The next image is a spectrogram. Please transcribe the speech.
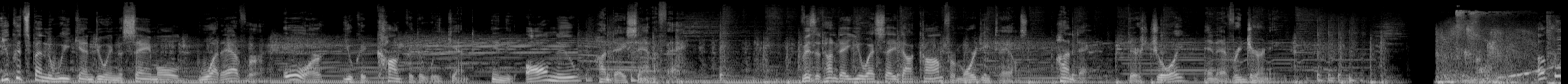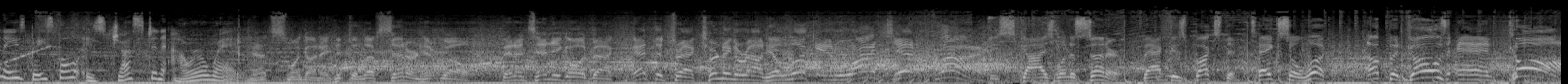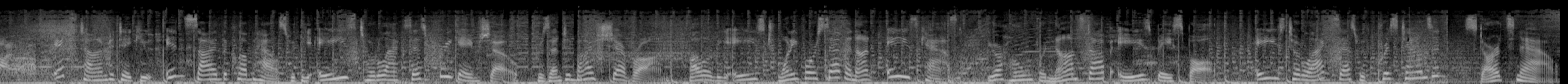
You could spend the weekend doing the same old whatever, or you could conquer the weekend in the all-new Hyundai Santa Fe. Visit HyundaiUSA.com for more details. Hyundai, there's joy in every journey. Oakland A's baseball is just an hour away. And that swung on it, hit the left center and hit well. Benintendi going back at the track, turning around. He'll look and watch it fly. He skies one to center. Back is Buxton. Takes a look. Up it goes and gone. It's time to take you inside the clubhouse with the A's Total Access pregame show, presented by Chevron. Follow the A's 24 7 on A's Cast, your home for nonstop A's baseball. A's Total Access with Chris Townsend starts now.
